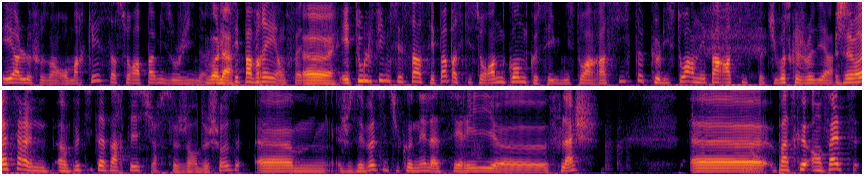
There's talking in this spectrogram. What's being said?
et en le faisant remarquer, ça sera pas misogyne. Voilà. Mais c'est pas vrai en fait. Ouais. Et tout le film, c'est ça. C'est pas parce qu'ils se rendent compte que c'est une histoire raciste que l'histoire n'est pas raciste. Tu vois ce que je veux dire? J'aimerais faire une- un petit aparté sur ce genre de choses. Euh, je sais pas si tu connais la série euh, Flash. Euh, parce que en fait,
